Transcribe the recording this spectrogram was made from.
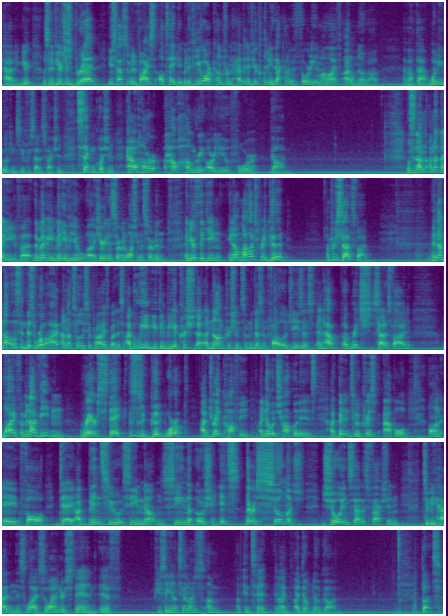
having. You listen, if you're just bread, you just have some advice, I'll take it. But if you are come from heaven, if you're claiming that kind of authority in my life, I don't know about about that. What are you looking to for satisfaction? Second question, how har- how hungry are you for God? Listen, I'm, I'm not naive. Uh, there may be many of you uh, hearing the sermon, watching the sermon, and you're thinking, you know, my life's pretty good. I'm pretty satisfied. And I'm not, listen, this world, I, I'm not totally surprised by this. I believe you can be a Christian, a non Christian, someone who doesn't follow Jesus, and have a rich, satisfied life. I mean, I've eaten rare steak. This is a good world. I've drank coffee. I know what chocolate is. I've been into a crisp apple on a fall day. I've been to see mountains, seen the ocean. It's there is so much joy and satisfaction to be had in this life. So I understand if if you say, you know, Tim, I just I'm I'm content and I, I don't know God. But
